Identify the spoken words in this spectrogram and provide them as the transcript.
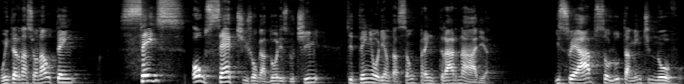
O Internacional tem seis ou sete jogadores do time que têm orientação para entrar na área. Isso é absolutamente novo.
